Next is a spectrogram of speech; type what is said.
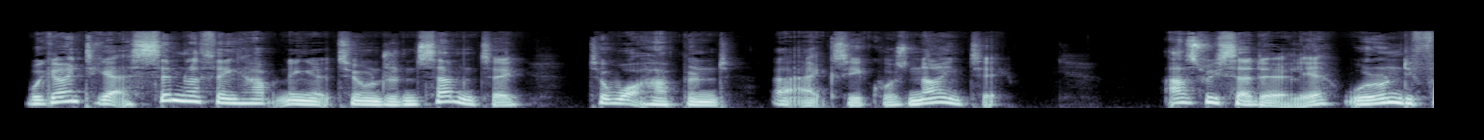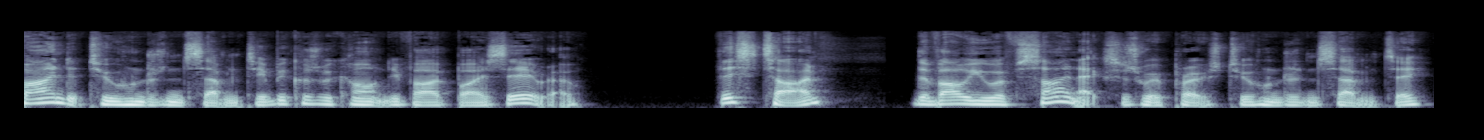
We're going to get a similar thing happening at 270 to what happened at x equals 90. As we said earlier, we're undefined at 270 because we can't divide by 0. This time, the value of sine x as we approach 270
